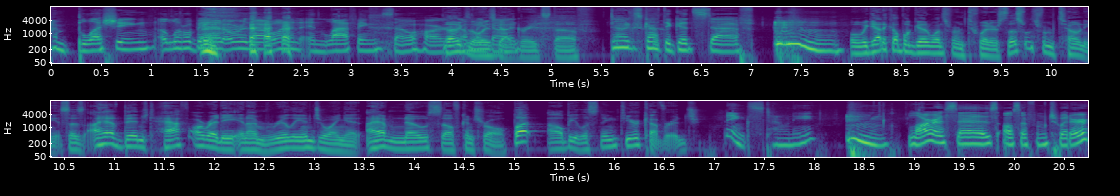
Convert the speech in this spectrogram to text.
I'm blushing a little bit over that one and laughing so hard. Doug's oh my always god. got great stuff. Doug's got the good stuff. Well, we got a couple good ones from Twitter. So this one's from Tony. It says, I have binged half already and I'm really enjoying it. I have no self control, but I'll be listening to your coverage. Thanks, Tony. Laura says, also from Twitter,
